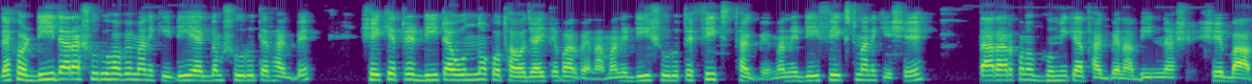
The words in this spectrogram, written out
দেখো ডি দ্বারা শুরু হবে মানে কি? ডি একদম শুরুতে থাকবে, সেই ক্ষেত্রে ডি টা অন্য কোথাও যাইতে পারবে না। মানে ডি শুরুতে ফিক্সড থাকবে। মানে ডি ফিক্সড মানে কি? সে, তার আর কোনো ভূমিকা থাকবে না, বিন্যাসে। সে বাদ।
